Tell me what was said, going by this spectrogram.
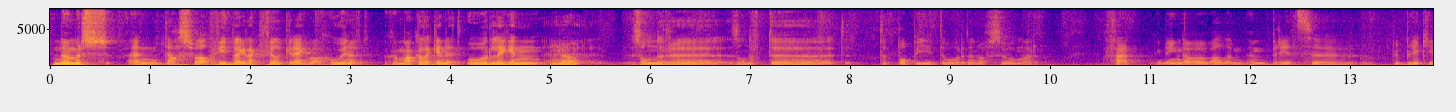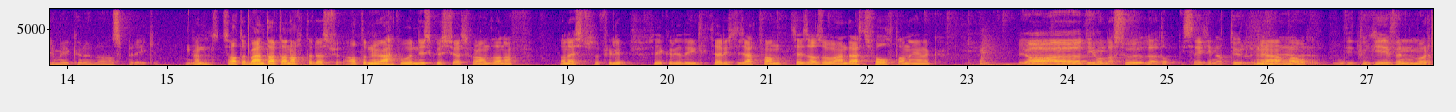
nummers, en dat is wel feedback dat ik veel krijg, wel goed in het, gemakkelijk in het oor liggen, eh, Ja. zonder, zonder te, te, te poppy te worden of zo. Maar enfin, ik denk dat we wel een, een breed publiek hiermee kunnen aanspreken. En zat de band daar dan achter, dus had er nu echt voor een discussie, dus vooral dan af. Dan is Filip zeker de gitarist die zegt van het is dat zo en de rest volgt dan eigenlijk. Ja, eh, die gaan dat zo luidop niet zeggen, natuurlijk. Ja, die toegeven, maar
